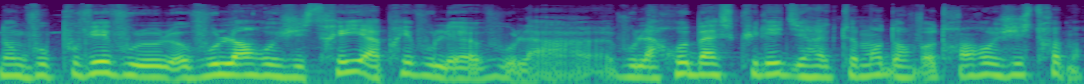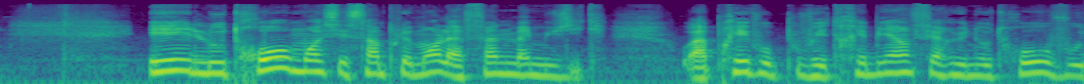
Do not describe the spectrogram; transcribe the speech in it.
Donc, vous pouvez vous, vous l'enregistrer et après, vous, vous, la, vous la rebasculez directement dans votre enregistrement. Et l'outro, moi, c'est simplement la fin de ma musique. Après, vous pouvez très bien faire une outro où vous,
